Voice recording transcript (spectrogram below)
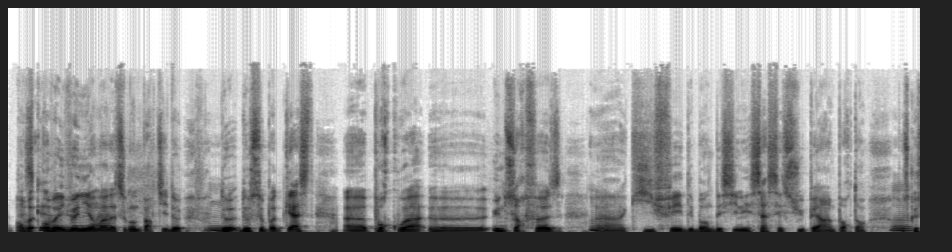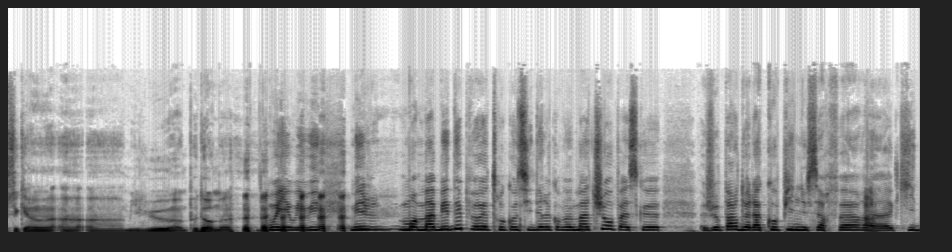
On parce va, que- on va y venir dans la seconde partie de, Mm. de, ce podcast. Euh, pourquoi euh, une surfeuse euh, qui fait des bandes dessinées, ça c'est super important parce Mm. que c'est quand même un, un milieu un peu d'hommes. hein. oui, oui, oui. Mais moi, ma BD peut être considérée comme un macho parce que je parle de la copine du surfeur Ah. qui,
